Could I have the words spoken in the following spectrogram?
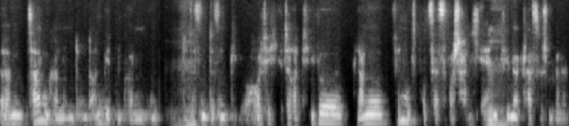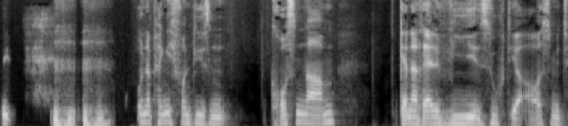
ähm, zeigen können und, und anbieten können. Und mhm. das, sind, das sind häufig iterative, lange Findungsprozesse, wahrscheinlich ähnlich mhm. wie in der klassischen Galerie. Mhm, mh. Unabhängig von diesen großen Namen, generell, wie sucht ihr aus, mit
